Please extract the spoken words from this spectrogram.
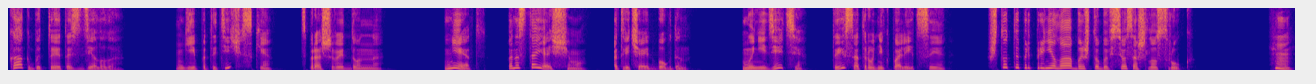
как бы ты это сделала?» «Гипотетически?» — спрашивает Донна. «Нет, по-настоящему», — отвечает Богдан. «Мы не дети, ты сотрудник полиции. Что ты предприняла бы, чтобы все сошло с рук?» «Хм,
